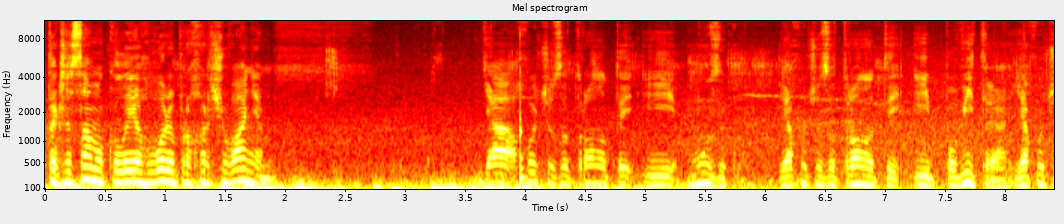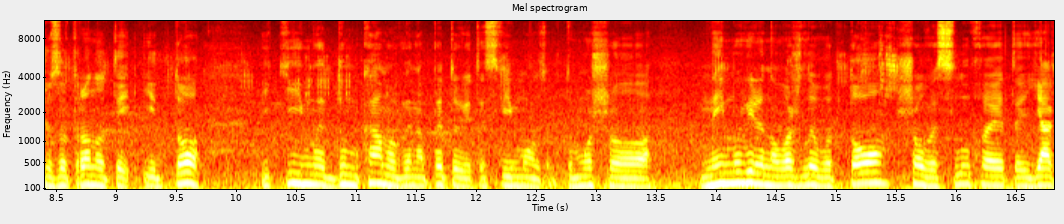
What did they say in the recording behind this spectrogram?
Так же само, коли я говорю про харчування, я хочу затронути і музику, я хочу затронути і повітря, я хочу затронути і то, якими думками ви напитуєте свій мозок. Тому що неймовірно важливо то, що ви слухаєте, як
